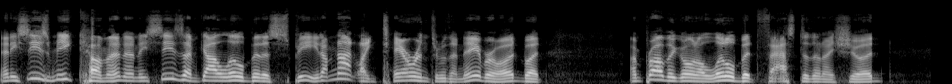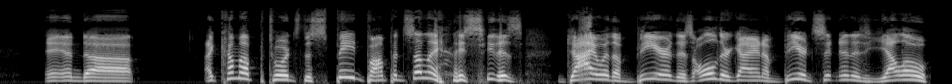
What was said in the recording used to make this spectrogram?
and he sees me coming, and he sees I've got a little bit of speed. I'm not like tearing through the neighborhood, but I'm probably going a little bit faster than I should. And uh, I come up towards the speed bump, and suddenly I see this guy with a beard, this older guy in a beard, sitting in his yellow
